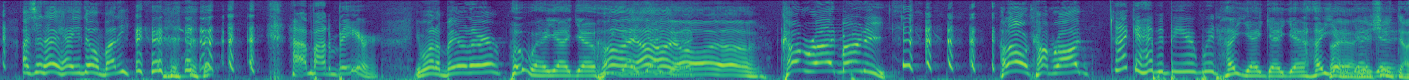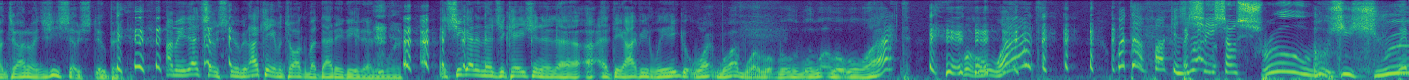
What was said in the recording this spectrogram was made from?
I said, hey, how you doing, buddy? How about a beer? You want a beer there? Oh yeah, yeah, Hi, hi, hi, hi. Comrade Bernie. Hello, comrade. I can have a beer with. Hey yeah, yeah, yeah. Hey Oh, yeah, yeah, she's done too. I don't. She's so stupid. I mean, that's so stupid. I can't even talk about that idiot anymore. And she got an education at uh, at the Ivy League. What? What? What? What? What? what? What the fuck is But wrong? she's so shrewd. Oh, she's shrewd.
